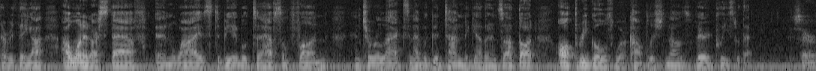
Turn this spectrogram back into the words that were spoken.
everything. I, I wanted our staff and wives to be able to have some fun and to relax and have a good time together. And so I thought all three goals were accomplished, and I was very pleased with that. Is there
